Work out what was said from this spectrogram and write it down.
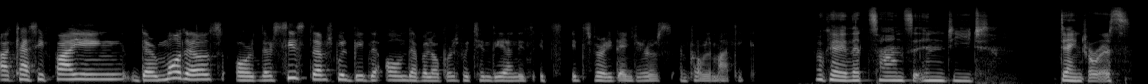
uh, classifying their models or their systems will be the own developers, which in the end it's it's it's very dangerous and problematic. Okay, that sounds indeed dangerous.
